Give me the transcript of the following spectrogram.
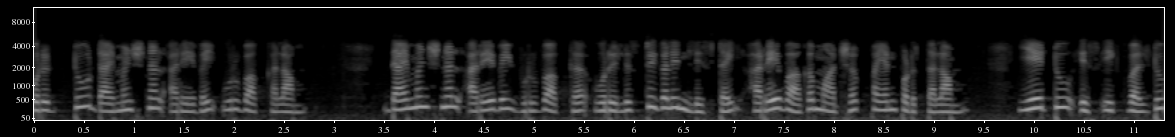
ஒரு two டைமென்ஷனல் அரே ஐ உருவாக்கலாம். டைமென்ஷனல் அரே ஐ உருவாக்க ஒரு லிஸ்ட் களின் லிஸ்ட் ஐ அரே ஆக மாற்ற பயன்படுத்தலாம். ஆ2 is equal to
